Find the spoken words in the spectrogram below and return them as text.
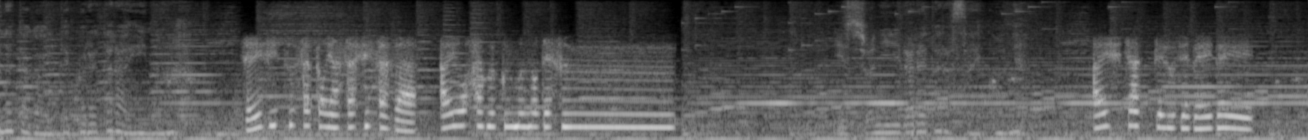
なたがいてくれたらいいな。誠実さと優しさが、愛を育むのです一緒にいられたら最高ね。愛しちゃってるぜベイベー。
